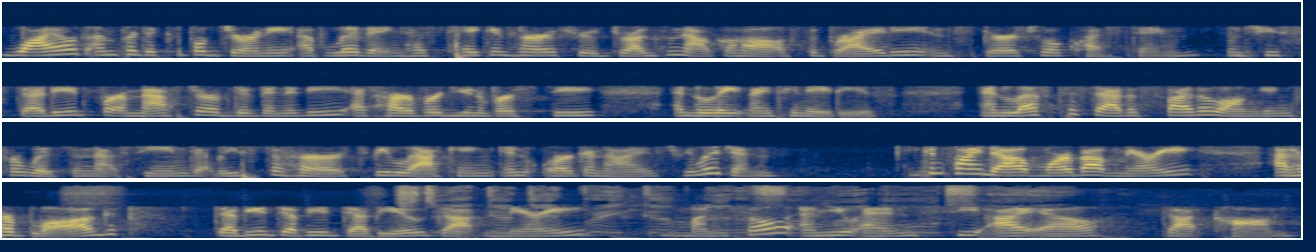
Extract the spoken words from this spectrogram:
wild, unpredictable journey of living has taken her through drugs and alcohol, sobriety, and spiritual questing. And she studied for a Master of Divinity at Harvard University in the late 1980s and left to satisfy the longing for wisdom that seemed, at least to her, to be lacking in organized religion. You can find out more about Mary at her blog, www.marymuncil, M-U-N-C-I-L dot com.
